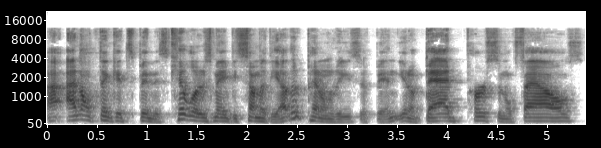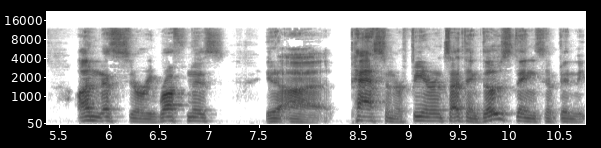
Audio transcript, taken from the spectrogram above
I, I, don't think it's been as killer as maybe some of the other penalties have been. You know, bad personal fouls, unnecessary roughness, you know, uh, pass interference. I think those things have been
